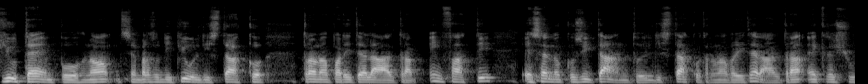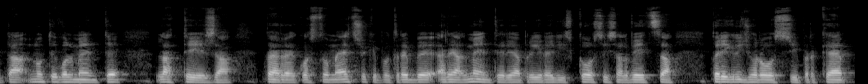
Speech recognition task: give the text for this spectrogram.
più tempo, no? sembrato di più il distacco tra una partita e l'altra. E infatti essendo così tanto il distacco tra una partita e l'altra, è cresciuta notevolmente l'attesa per questo match che potrebbe realmente riaprire i discorsi salvezza per i grigiorossi, perché,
